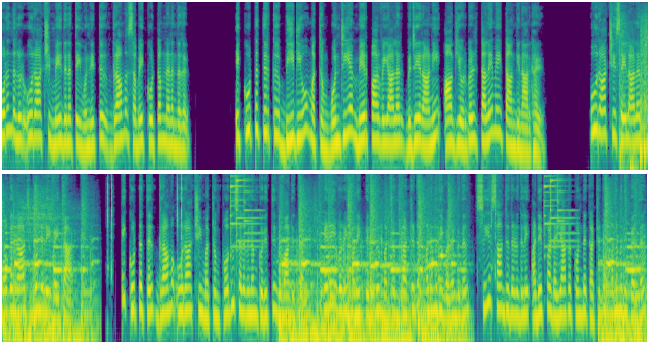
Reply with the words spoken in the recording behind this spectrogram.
பொருந்தலூர் ஊராட்சி மே தினத்தை முன்னிட்டு கிராம சபை கூட்டம் நடந்தது. இக்கூட்டத்திற்கு பிடிஓ மற்றும் ஒன்றிய மேற்பார்வையாளர் விஜயராணி ஆகியோர்கள் தலைமை தாங்கினார்கள். ஊராட்சி செயலாளர் மோகன்ராஜ் முன்னிலை வைத்தார். இக்கூட்டத்தில் கிராம ஊராட்சி மற்றும் பொது செலவினம் குறித்து விவாதித்தல் இணையவழி பணிப்பிரிவு மற்றும் கட்டிட அனுமதி வழங்குதல் சுய சான்றிதழ்களை அடிப்படையாக கொண்ட கட்டிட அனுமதி பெறுதல்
